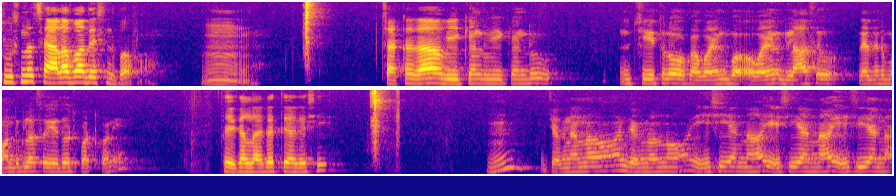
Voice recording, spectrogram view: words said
చూసినా చాలా బాధ వేసింది పాపం చక్కగా వీకెండ్ వీకెండ్ చేతిలో ఒక వైన్ వైన్ గ్లాసు లేదంటే మందు గ్లాసు ఏదో ఒకటి పట్టుకొని పీకల దాకా తాగేసి జగనన్నా జగనన్నా ఏసీ అన్నా ఏసీ అన్నా ఏసీ అన్నా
